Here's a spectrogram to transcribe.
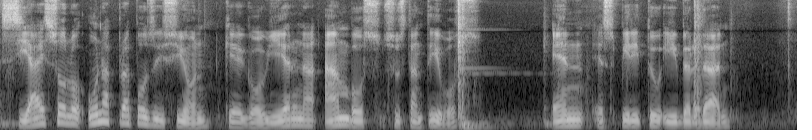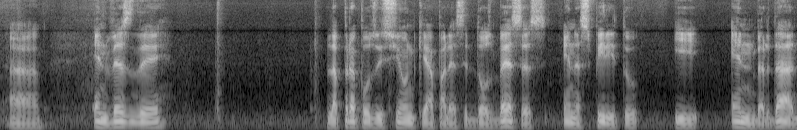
si hay solo una preposición que gobierna ambos sustantivos en espíritu y verdad, uh, en vez de la preposición que aparece dos veces en espíritu y en verdad,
